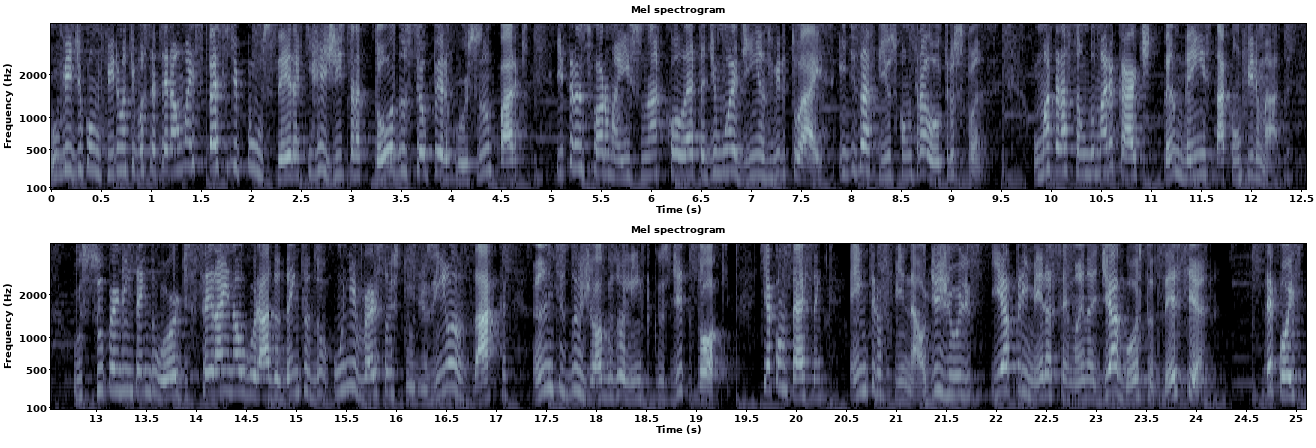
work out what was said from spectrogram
O vídeo confirma que você terá uma espécie de pulseira que registra todo o seu percurso no parque e transforma isso na coleta de moedinhas virtuais e desafios contra outros fãs. Uma atração do Mario Kart também está confirmada. O Super Nintendo World será inaugurado dentro do Universal Studios em Osaka antes dos Jogos Olímpicos de Tóquio, que acontecem entre o final de julho e a primeira semana de agosto desse ano. Depois,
